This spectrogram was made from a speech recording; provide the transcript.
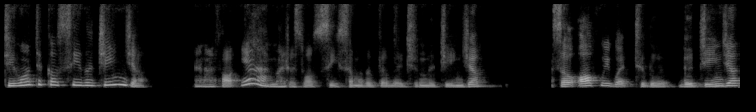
do you want to go see the jinja? And I thought, yeah, I might as well see some of the village and the jinja. So off we went to the, the jinja.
